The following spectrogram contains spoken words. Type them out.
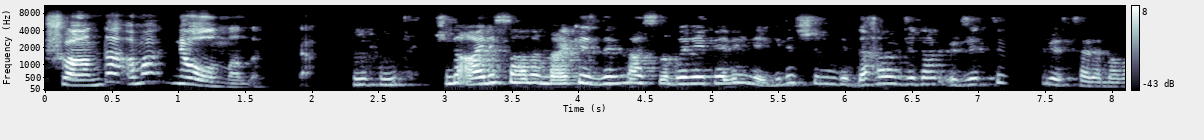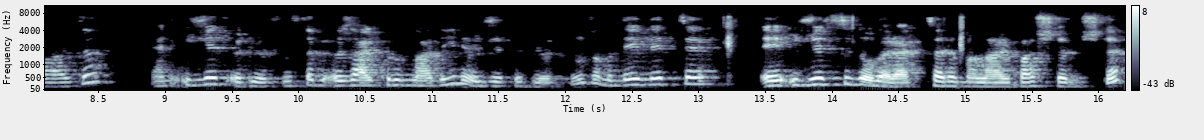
şu anda ama ne olmalı? Hı hı. Şimdi aile sağlığı merkezlerinde aslında bu HPV ile ilgili şimdi daha önceden ücretli bir tarama vardı. Yani ücret ödüyorsunuz. Tabii özel kurumlarda yine ücret ödüyorsunuz ama devlette e, ücretsiz olarak taramalar başlamıştı.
